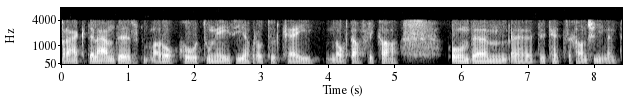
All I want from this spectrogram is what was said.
prägten Ländern, Marokko, Tunesien, aber auch Türkei, Nordafrika. Und ähm, äh, dort hat sich anscheinend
